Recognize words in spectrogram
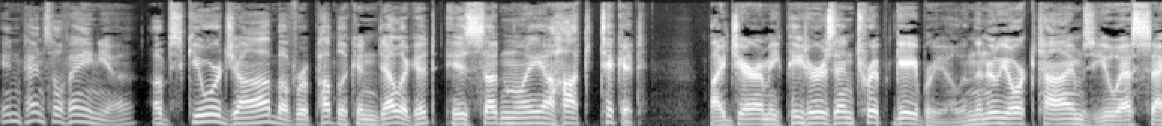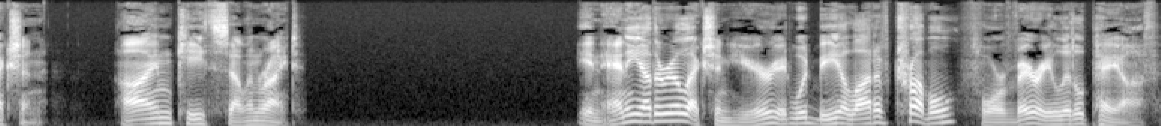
In Pennsylvania, obscure job of Republican delegate is suddenly a hot ticket by Jeremy Peters and Trip Gabriel in the New York Times U.S. section. I'm Keith Sellon-Wright. In any other election year, it would be a lot of trouble for very little payoff.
